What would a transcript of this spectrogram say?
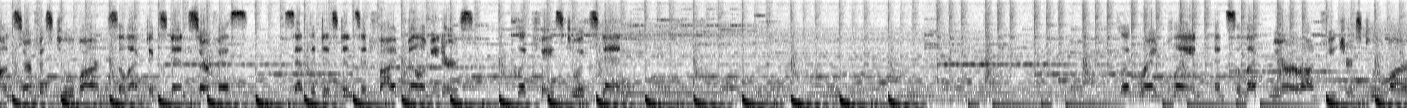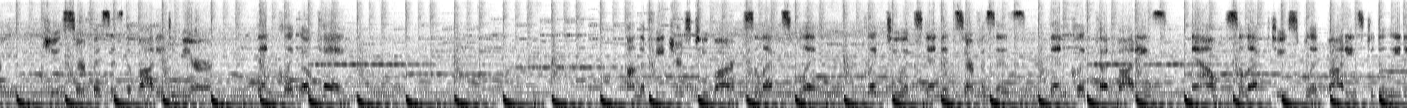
On Surface toolbar, select Extend Surface. Set the distance at 5 millimeters. Click Face to extend. Right plane, and select Mirror on Features toolbar. Choose Surface as the body to mirror. Then click OK. On the Features toolbar, select Split. Click to extended surfaces, then click Cut Bodies. Now, select two split bodies to delete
